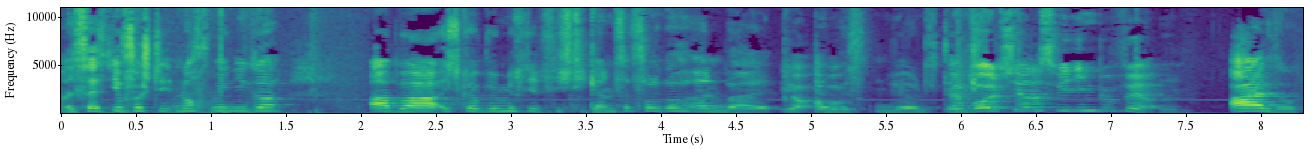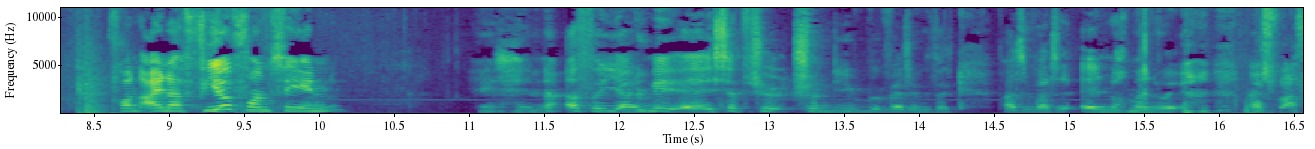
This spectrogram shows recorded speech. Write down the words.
Das heißt, ihr versteht noch weniger. Aber ich glaube, wir müssen jetzt nicht die ganze Folge hören, weil Ja, da aber- müssten wir uns. Er wollte ja, dass wir ihn bewerten. Also, von einer 4 von 10. Hä? Na, Achso, ja, nee, äh, ich habe schon, schon die Bewertung gesagt. Warte, warte, äh, nochmal neu. Na, Spaß.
